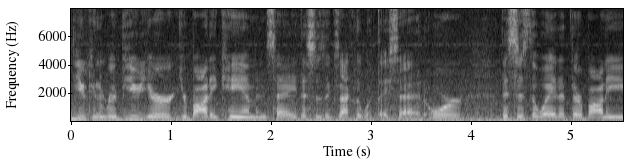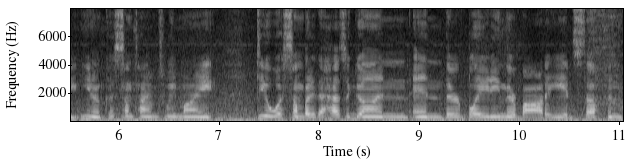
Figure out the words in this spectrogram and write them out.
you can review your your body cam and say this is exactly what they said or this is the way that their body you know because sometimes we might deal with somebody that has a gun and they're blading their body and stuff and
